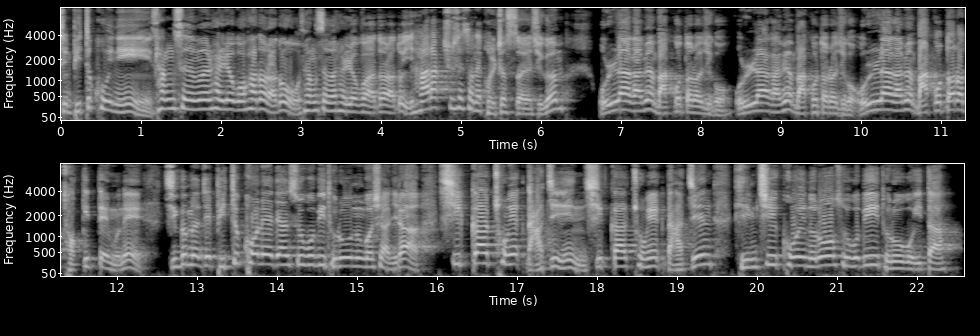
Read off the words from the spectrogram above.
지금 비트코인이 상승을 하려고 하더라도 상승을 하려고 하더라도 이 하락 추세선에 걸쳤어요. 지금 올라가면 맞고 떨어지고 올라가면 맞고 떨어지고 올라가면 맞고 떨어졌기 때문에 지금 현재 비트코인에 대한 수급이 들어오는 것이 아니라 시가총액 낮은 시가총액 낮은 김치 코인으로 수급이 들어오고 있다.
